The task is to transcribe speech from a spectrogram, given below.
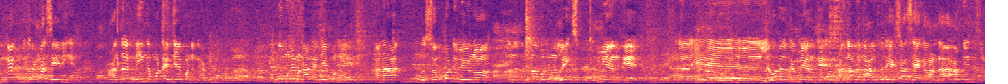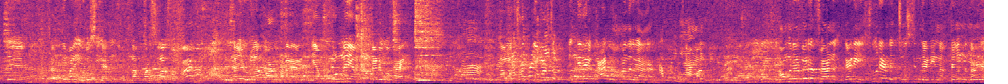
என்ன கொடுக்குறாங்களோ செய்றீங்க. அதுதான் நீங்கள் மட்டும் என்ஜாய் பண்ணுங்க. உங்கள் மூலியமாக நாங்கள் என்ஜாய் பண்ணுவோம். ஆனால் உங்களுக்கு சப்போர்ட் வேணும். லைக்ஸ் கம்மியாக இருக்குது லெவல் கம்மியாக இருக்குது அதனால நாலு பேர் எக்ஸ்ட்ரா சேர்க்கலாம்டா அப்படின்னு சொல்லிட்டு சத்தியமாக நீங்கள் யோசிக்காதீங்க. நான் பர்சனலாக சொல்கிறேன் நான் இவங்கெல்லாம் பார்க்க மாட்டேங்க. என் பொண்ணு என் பொண்ணாடி ஒரு ஃபேன் நம்ம சத்தியமாக சொல் இங்கே கார் உட்காந்துருக்காங்க ஆமாம் அவங்க ரெண்டு பேரும் ஃபேன் டேடி சூர்யாண்டி சூஸ் டேடி நான் தெலுங்குனாங்க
